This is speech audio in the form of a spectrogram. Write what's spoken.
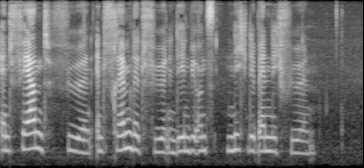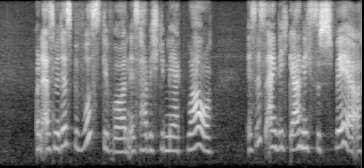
entfernt fühlen, entfremdet fühlen, in denen wir uns nicht lebendig fühlen. Und als mir das bewusst geworden ist, habe ich gemerkt, wow, es ist eigentlich gar nicht so schwer.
